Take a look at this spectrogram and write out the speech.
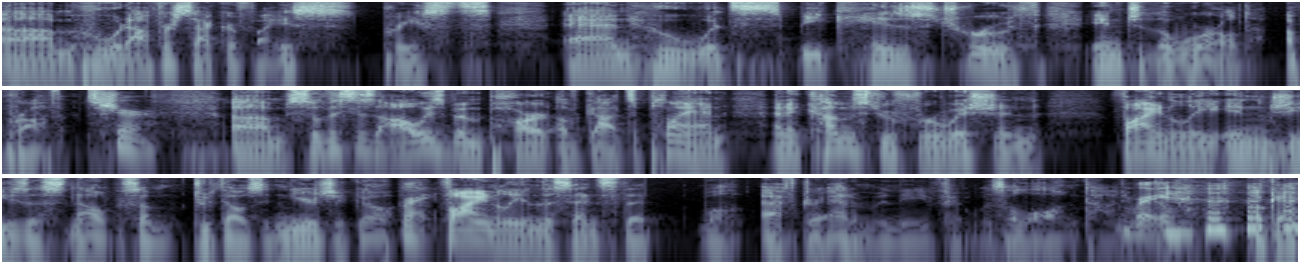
um, who would offer sacrifice, priests, and who would speak his truth into the world, a prophet. Sure. Um, so this has always been part of God's plan, and it comes to fruition finally in Jesus. Now, some two thousand years ago, Right. Finally, in the sense that, well, after Adam and Eve, it was a long time. Right. Okay.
